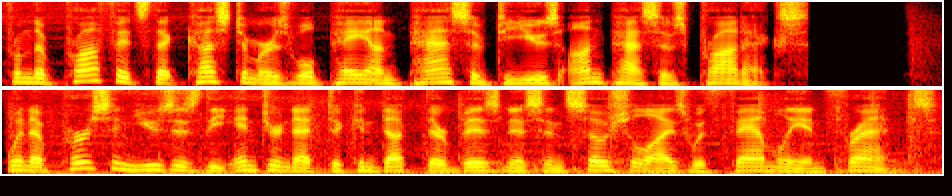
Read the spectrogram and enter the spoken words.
from the profits that customers will pay OnPassive to use OnPassive's products. When a person uses the internet to conduct their business and socialize with family and friends,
